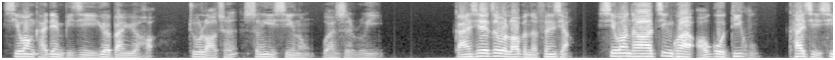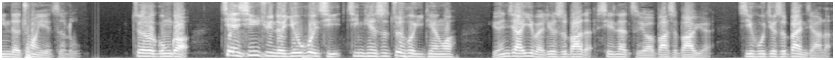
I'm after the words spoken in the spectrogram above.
希望开店笔记越办越好，祝老陈生意兴隆，万事如意。感谢这位老板的分享，希望他尽快熬过低谷，开启新的创业之路。最后公告，建新群的优惠期今天是最后一天哦，原价一百六十八的，现在只要八十八元，几乎就是半价了。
